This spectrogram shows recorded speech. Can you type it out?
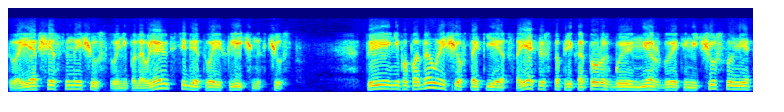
Твои общественные чувства не подавляют в тебе твоих личных чувств? Ты не попадала еще в такие обстоятельства, при которых бы между этими чувствами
